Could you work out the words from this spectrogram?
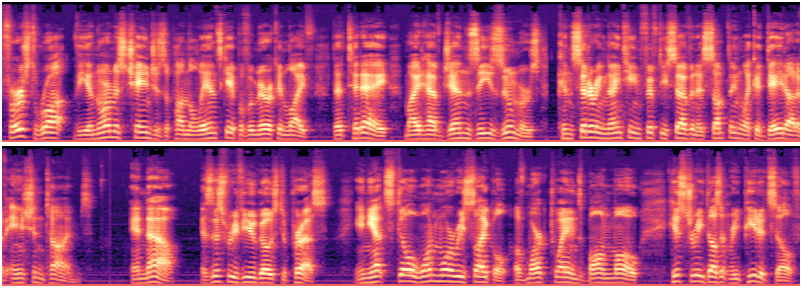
first wrought the enormous changes upon the landscape of American life that today might have Gen Z Zoomers considering 1957 as something like a date out of ancient times. And now, as this review goes to press, in yet still one more recycle of Mark Twain's bon mot, history doesn't repeat itself,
